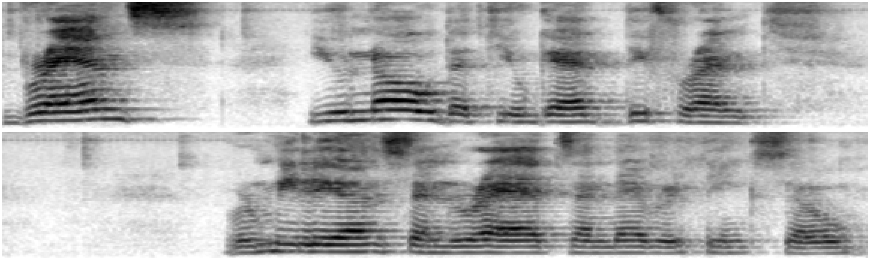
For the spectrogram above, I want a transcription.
brands, you know that you get different vermilions and reds and everything. So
